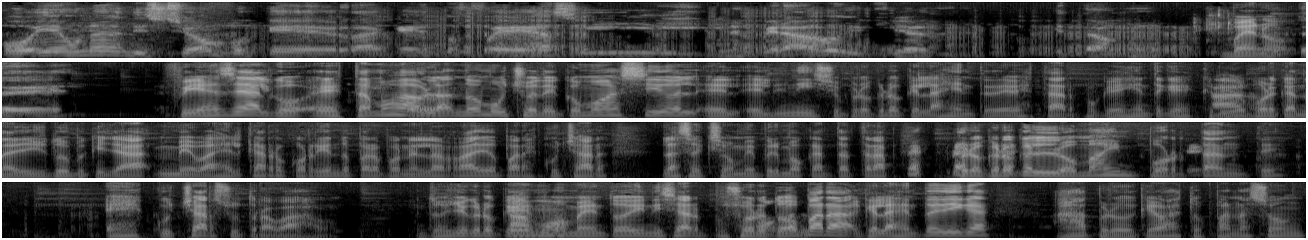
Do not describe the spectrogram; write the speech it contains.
hoy es una bendición porque de verdad que esto fue así inesperado y estamos bueno, ustedes Fíjense algo, estamos hablando mucho de cómo ha sido el, el- el inicio, pero creo que la gente debe estar, porque hay gente que escribió Claro. por el canal de YouTube y que ya me bajé el carro corriendo para poner la radio para escuchar la sección Mi Primo Canta Trap. Pero creo que lo más importante es escuchar su trabajo. Entonces yo creo que es momento de iniciar, pues, sobre todo para que la gente diga, ah, pero ¿de qué va? Estos panas son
